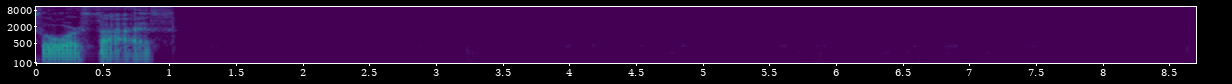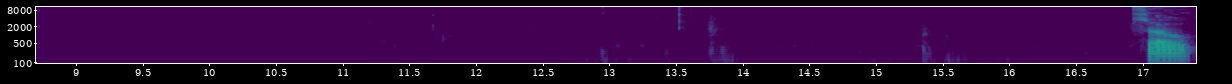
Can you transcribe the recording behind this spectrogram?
four, five. So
